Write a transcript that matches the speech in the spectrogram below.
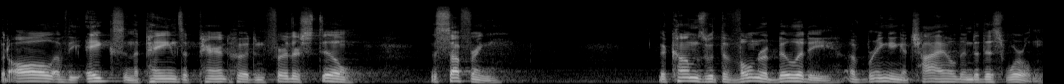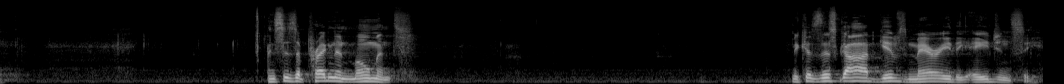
but all of the aches and the pains of parenthood, and further still, the suffering that comes with the vulnerability of bringing a child into this world. This is a pregnant moment because this God gives Mary the agency,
